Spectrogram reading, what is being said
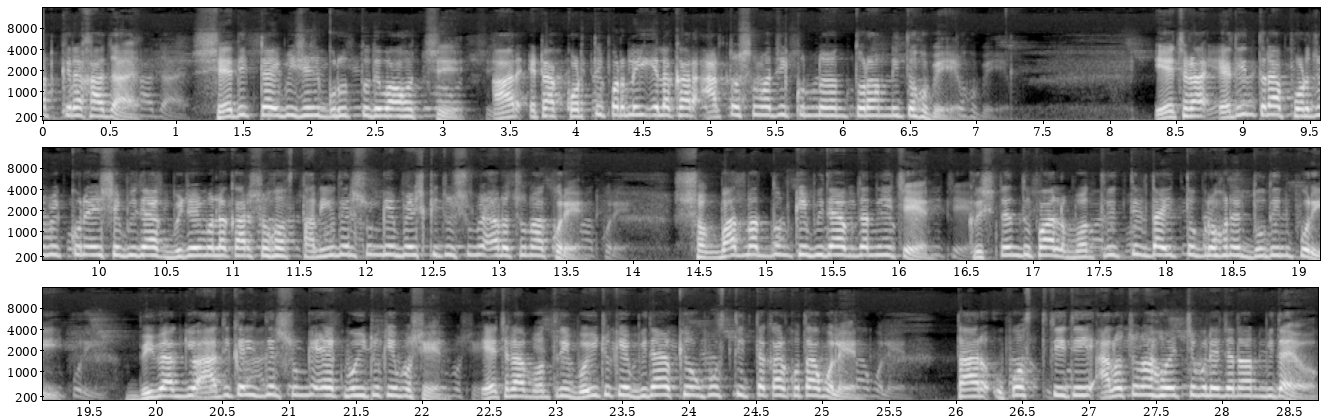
আটকে রাখা যায় সেদিকটাই বিশেষ গুরুত্ব দেওয়া হচ্ছে। আর এটা করতে পারলেই এলাকার আর্থসামাজিক উন্নয়ন ত্বরান্বিত হবে। এছাড়া এদিন তারা পর্যবেক্ষণে এসে বিধায়ক বিজয় মালাকার সহ স্থানীয়দের সঙ্গে বেশ কিছু সময় আলোচনা করেন সংবাদ মাধ্যমকে বিধায়ক জানিয়েছেন কৃষ্ণেন্দু পাল মন্ত্রিত্বের দায়িত্ব গ্রহণের দুদিন পরই বিভাগীয় আধিকারিকদের সঙ্গে এক বৈঠকে বসেন। এছাড়া মন্ত্রী বৈঠকে বিধায়ককে উপস্থিত থাকার কথা বলেন। তার উপস্থিতিতেই আলোচনা হয়েছে বলে জানান বিধায়ক।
